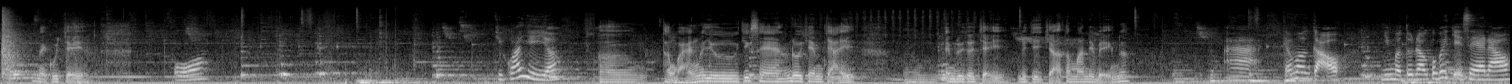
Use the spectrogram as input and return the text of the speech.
Cái này của chị á. Ủa? Chị khóa gì vậy Ờ, thằng bạn nó dư chiếc xe nó đưa cho em chạy. Ờ, Em đưa cho chị, để chị chở Tâm Anh đi biển đó. À cảm ơn cậu. Nhưng mà tôi đâu có biết chạy xe đâu.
